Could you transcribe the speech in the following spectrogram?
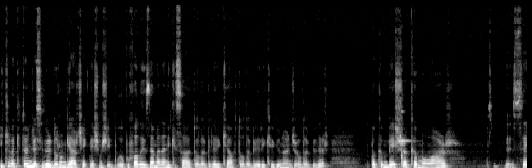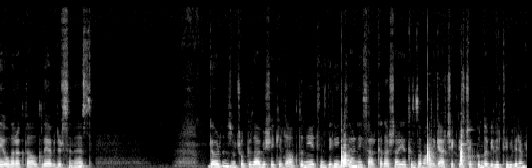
İki vakit öncesi bir durum gerçekleşmiş. Bu, falı izlemeden iki saat olabilir, iki hafta olabilir, iki gün önce olabilir. Bakın beş rakamı var. S olarak da algılayabilirsiniz. Gördünüz mü? Çok güzel bir şekilde aktı. Niyetiniz, dileğiniz her neyse arkadaşlar yakın zamanda gerçekleşecek. Bunu da belirtebilirim.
